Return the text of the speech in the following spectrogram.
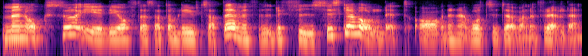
Men också är det ju oftast att de blir utsatta även för det fysiska våldet av den här våldsutövande föräldern.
